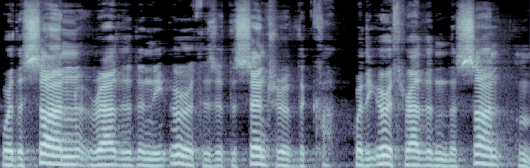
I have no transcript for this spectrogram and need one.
where the sun rather than the earth is at the center of the, where the earth rather than the sun, hmm,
